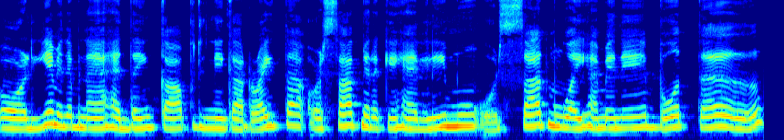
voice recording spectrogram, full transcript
और ये मैंने बनाया है दही का, पुदीने का रायता और साथ में रखे हैं लीमू और साथ मंगवाई है मैंने बोतल।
